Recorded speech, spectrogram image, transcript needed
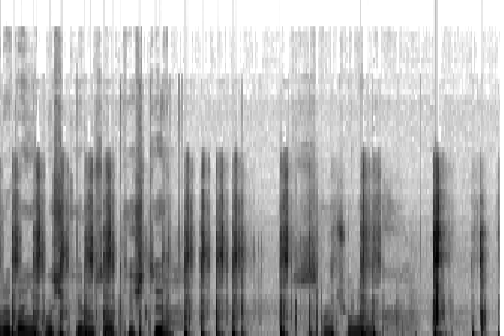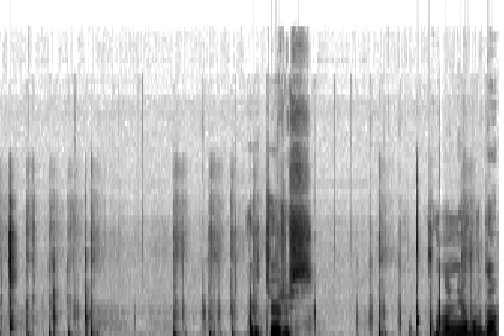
Aradan yaklaşık yarım saat geçti. Sonuç olarak. Caris. Bunlar niye burada?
